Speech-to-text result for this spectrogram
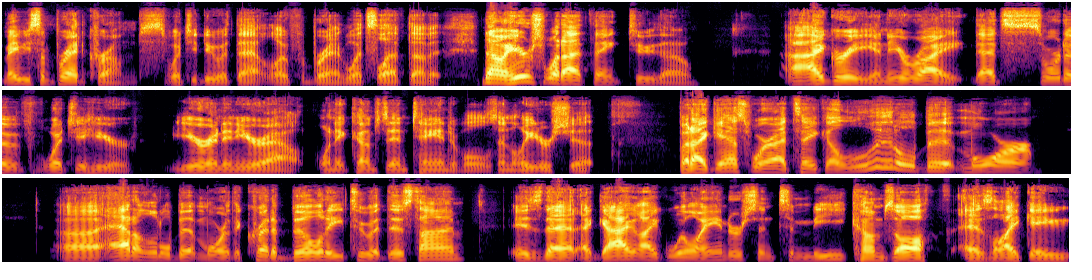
Maybe some breadcrumbs. What you do with that loaf of bread, what's left of it. No, here's what I think too, though. I agree. And you're right. That's sort of what you hear year in and year out when it comes to intangibles and leadership. But I guess where I take a little bit more, uh, add a little bit more of the credibility to it this time is that a guy like Will Anderson to me comes off as like a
